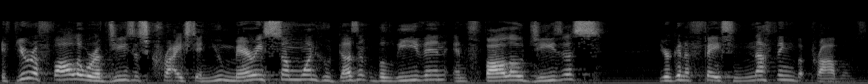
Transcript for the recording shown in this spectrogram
If you're a follower of Jesus Christ and you marry someone who doesn't believe in and follow Jesus, you're going to face nothing but problems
